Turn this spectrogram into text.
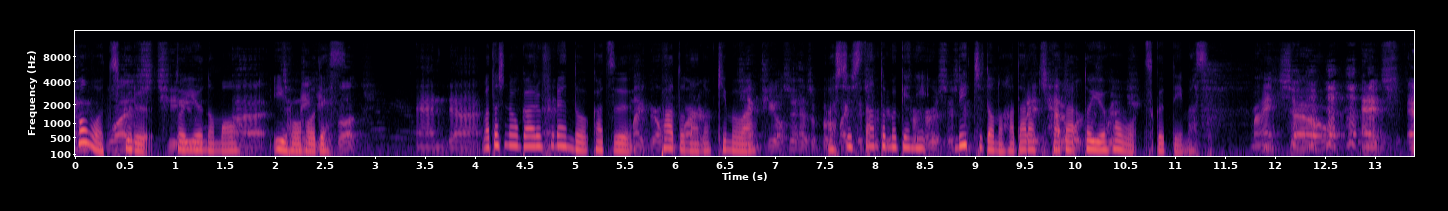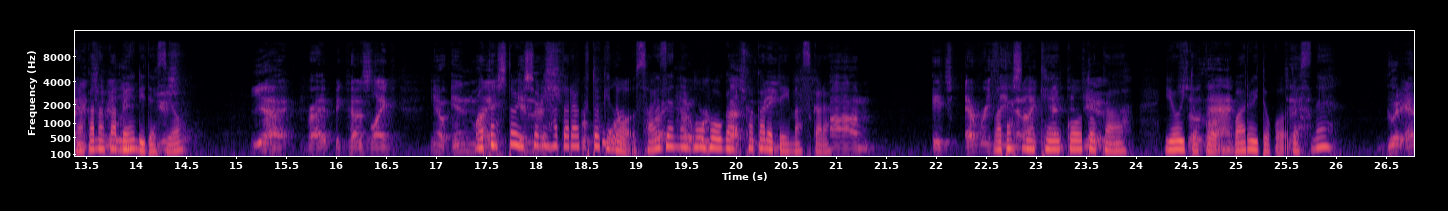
本を作るというのもいい方法です。私のガールフレンドかつパートナーのキムはアシスタント向けにリッチとの働き方という本を作っています。なかなか便利ですよ。私と一緒に働く時の最善の方法が書かれていますから、私の傾向とか良いとこ、悪いとこですね。例え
